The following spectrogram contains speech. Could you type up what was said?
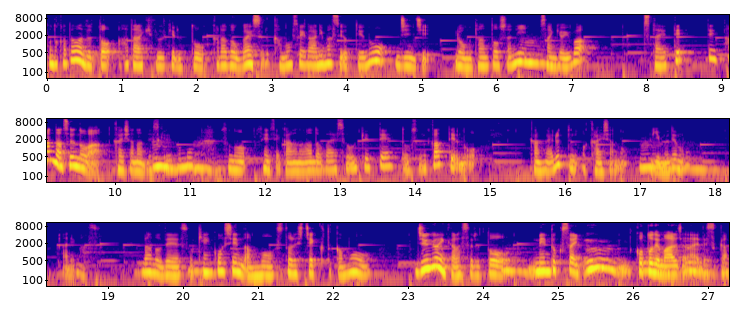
この方はずっと働き続けると体を害する可能性がありますよっていうのを人事労務担当者に産業医は伝えてで判断するのは会社なんですけれども、うんうん、その先生からのアドバイスを受けてどうするかっていうのを考えるっていうのは会社の義務でもあります。なのでそう健康診断もストレスチェックとかも従業員からすると面倒くさいことでもあるじゃないですか。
